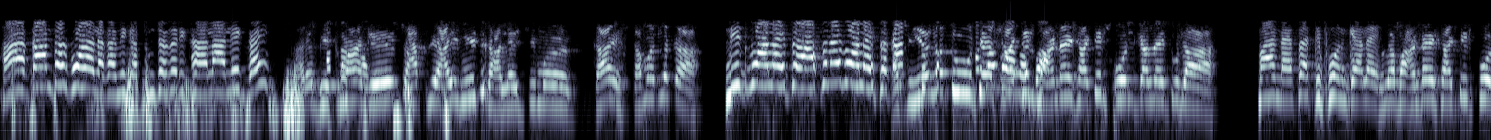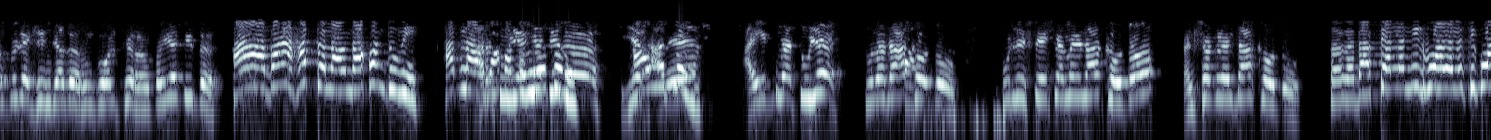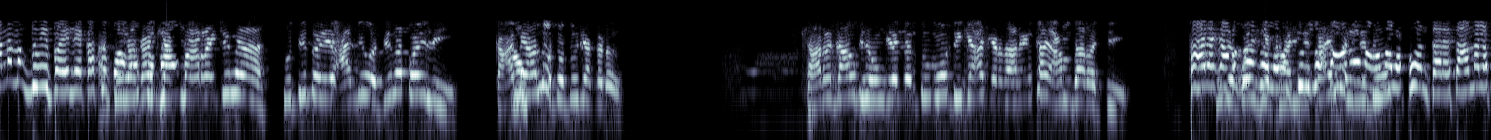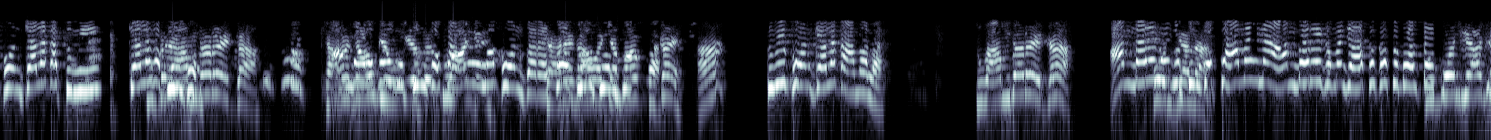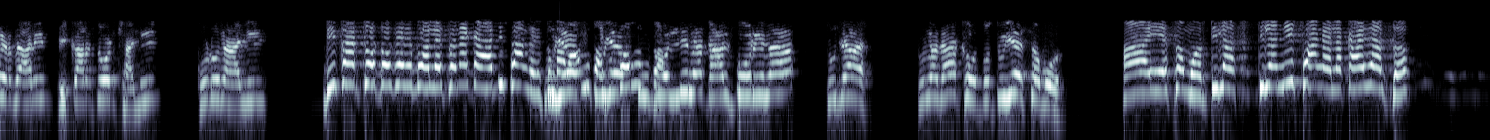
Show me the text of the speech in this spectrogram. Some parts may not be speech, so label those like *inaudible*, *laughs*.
हा कांतर फोडायला का? मी का तुमच्या घरी खायला आले काय? अरे भीक मागे आपली आई नीट घालायची मग. काय समजलं का? नीट बोलायचं असं नाही बोलायचं का? आता ये ना तू त्यासाठी भांडायसाठीच फोन केलाय तुला. भांडायसाठी फोन केलाय. तुला भांडायसाठीच फोन तुझ्या झिंजा धरून गोल फिरवतो. ये तिथं. हा बघा हात तर लावून दाखवा ना तुम्ही. हात अरे तू लावून ये ना तिथं. ये अरे. ऐक ना तू ये. तुला दाखवतो. पोलीस स्टेशनला दाखवतो आणि सगळे दाखवतो. सगळं दाख त्यांना नीट बोलायला शिकवा ना मग तुम्ही पहिले कसं आणि तुला काय बोलायचं मारायची ना? तू तिथं आली होती ना पहिली. कामी आलो होतो तुझ्याकडं. सारं गाव घेऊन गेलं तू मोठी काय करणार काय आमदाराची? साऱ्या तुझे गावात पैसे बोलायला खाल्ले, तुमचं काय काम आहे म्हणली ना तू? आम्हाला फोन करायचा. आम्हाला फोन केला का तुम्ही? केला का तुम्ही आमदार आहे का? गाव घेऊन तू फोन करायचा, तुम्ही गावाच्या फोन माग करा. काय? हा? तुम्ही फोन केला का आम्हाला? तू आमदार आहे का? आमदार आहे फोन म्हणजे केला. तुमचं काम आहे ना. आमदार आहे का? म्हणजे असं कसं तू बोलताय कोणली आगिरदारी भिकार चोट खाली? कुठून आली? भिकार चोट वगैरे बोलायचं नाही का? आधी सांगायचं तू ये तुम्हाला आम्ही तू ये करू तू का? बोलली ना काल पोरीला? तुझ्या तुला दाखवतो. तू ये समोर. हा ये समोर. तिला तिला नीट सांगायला काय झालं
